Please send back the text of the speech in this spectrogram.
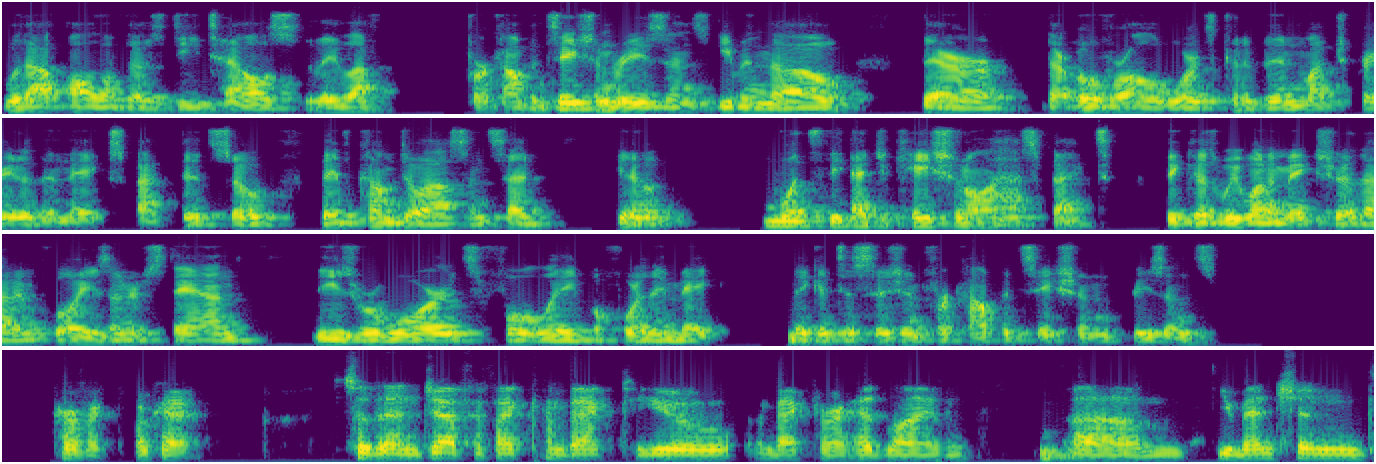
without all of those details they left for compensation reasons, even though their their overall awards could have been much greater than they expected. So they've come to us and said, you know, what's the educational aspect? Because we want to make sure that employees understand these rewards fully before they make make a decision for compensation reasons. Perfect. Okay. So then, Jeff, if I come back to you and back to our headline, um, you mentioned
